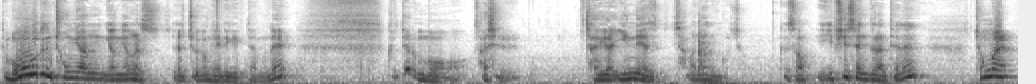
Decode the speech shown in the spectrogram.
그러니까 모든 총량 영역을 적용해야 되기 때문에, 그때는 뭐, 사실, 자기가 인내해서 잡아내는 거죠. 그래서 이 입시생들한테는 정말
